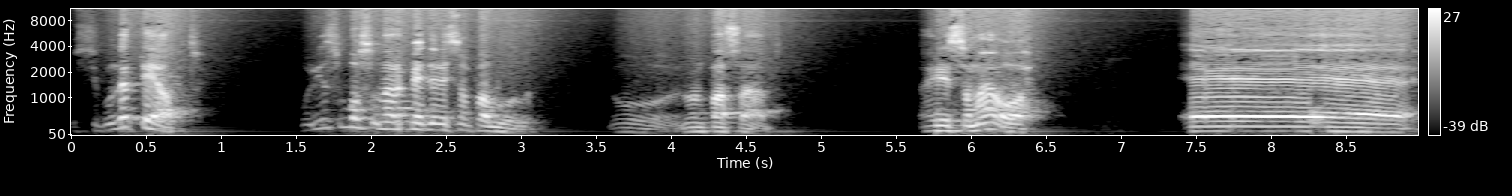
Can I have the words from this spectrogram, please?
O segundo é teto. Por isso o Bolsonaro perdeu a eleição para Lula no, no, ano passado. A eleição maior. É...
